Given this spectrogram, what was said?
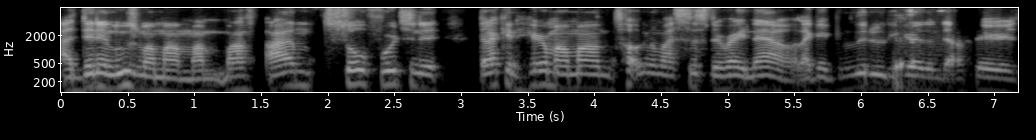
I didn't lose my mom. My, my I'm so fortunate that I can hear my mom talking to my sister right now. Like I can literally hear them downstairs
